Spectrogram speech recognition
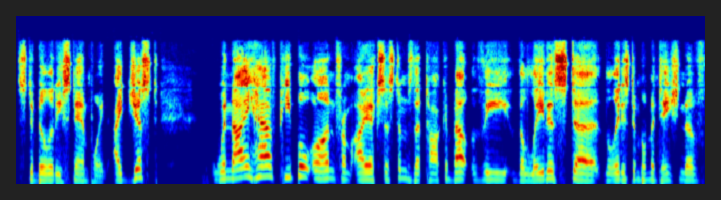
stability standpoint. I just when I have people on from IX Systems that talk about the the latest uh, the latest implementation of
